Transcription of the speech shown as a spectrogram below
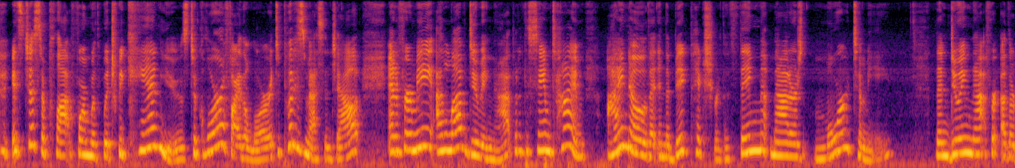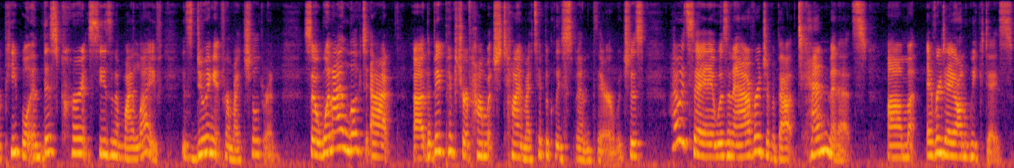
It's just a platform with which we can use to glorify the Lord, to put his message out. And for me, I love doing that. But at the same time, I know that in the big picture, the thing that matters more to me than doing that for other people in this current season of my life is doing it for my children. So when I looked at uh, the big picture of how much time I typically spend there, which is, I would say it was an average of about 10 minutes um, every day on weekdays.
